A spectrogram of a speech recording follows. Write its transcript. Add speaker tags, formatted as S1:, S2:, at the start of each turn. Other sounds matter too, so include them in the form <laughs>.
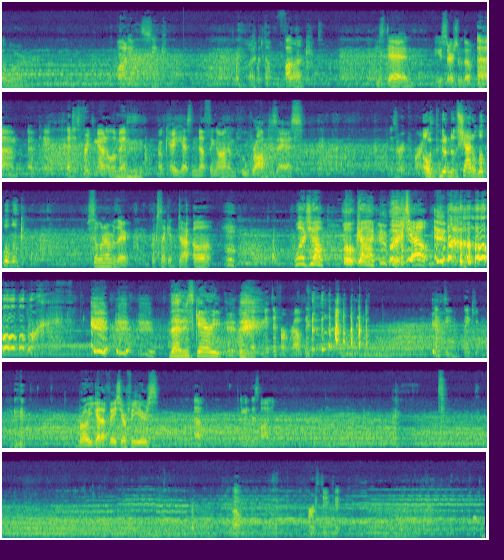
S1: Or
S2: Body on the sink.
S1: what?
S2: What the fuck?
S1: Fuck. He's dead. You can search him though.
S2: Um, okay. That just freaked me out a little bit. <laughs>
S1: okay, he has nothing on him. Who robbed his ass?
S2: Is there a crime?
S1: Oh no, no, the shadow! Look, look, look! Someone over there. Looks like a dot. Oh, <gasps> watch out! Oh God! Watch out! that is scary.
S2: I'm taking a different route. <laughs> Empty. Thank you.
S1: Bro, you gotta face your fears.
S2: oh. You mean this body? Oh. First aid kit.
